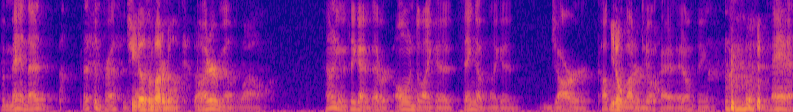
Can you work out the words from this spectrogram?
But man, that that's impressive. Cheetos and buttermilk. That's- Buttermilk. Wow. I don't even think I've ever owned like a thing of like a jar or cup You of don't want to. buttermilk. I, I don't think. man,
